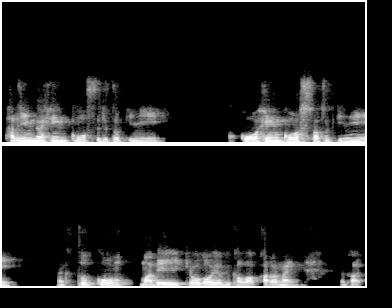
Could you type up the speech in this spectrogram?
他人が変更するときに、ここを変更したときに、なんかどこまで影響が及ぶかわからないみたいな。なんか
